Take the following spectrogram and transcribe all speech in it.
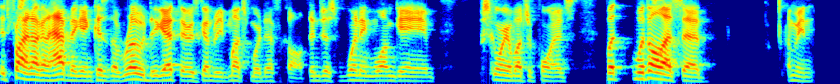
it's probably not going to happen again because the road to get there is going to be much more difficult than just winning one game, scoring a bunch of points. But with all that said, I mean,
